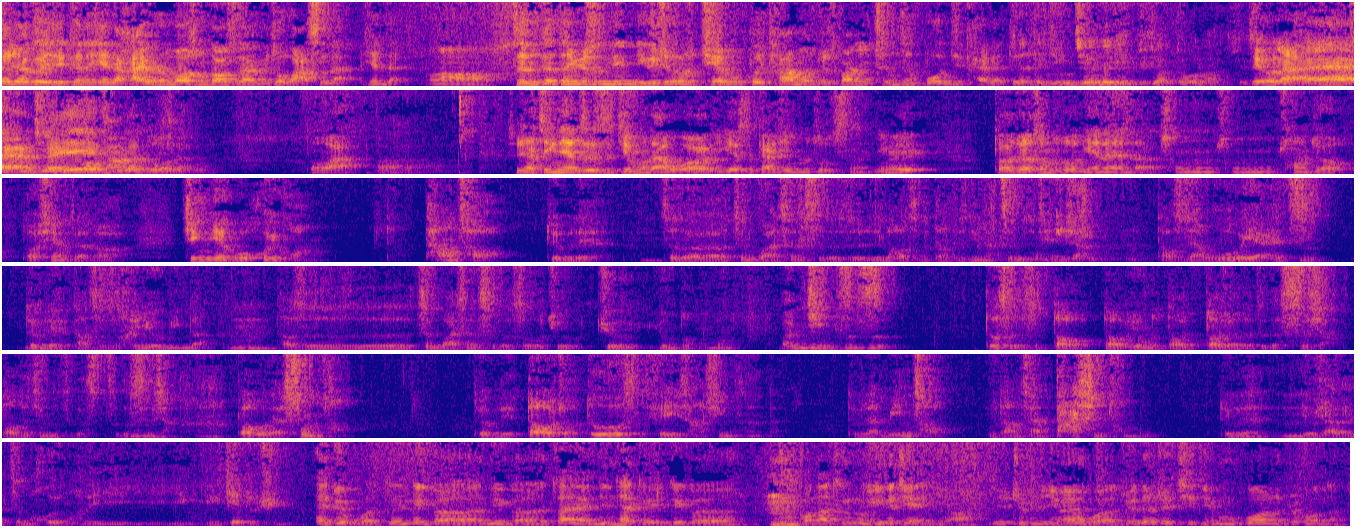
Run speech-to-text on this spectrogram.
斋教科仪可能现在还有人冒充道士在那边做法事了。现在啊，整个等于是你有些东西全部被他们就是把你层层剥离开了。这个民间的也比较多了，对不啦？哎，非常的多了，懂吧？啊，就像今天这次节目呢，我也是感谢你们主持人，因为道教这么多年来呢，从从创教到现在啊。经历过辉煌，唐朝对不对？这个贞观盛世的是老子的《道德经》啊，治理天下。当时讲无为而治，对不对？当时是很有名的。嗯。当时贞观盛世的时候，就就用的我们文景之治，都是是道道用的道道教的这个思想，《道德经》的这个这个思想。嗯。包括在宋朝，对不对？道教都是非常兴盛的，对不对？明朝武当山大兴土木。对不对？留下来这么辉煌的一一一个建筑群。哎，对，我的那个那个，在您再给这个 广大听众一个建议啊，就是因为我觉得这期节目播完了之后呢，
